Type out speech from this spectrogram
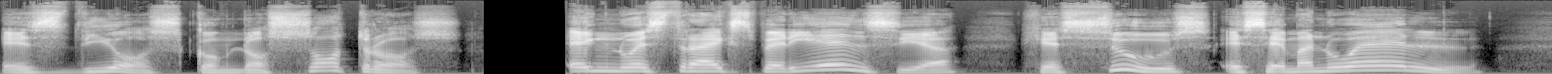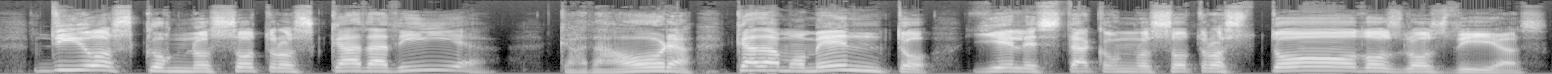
es Dios con nosotros. En nuestra experiencia, Jesús es Emanuel, Dios con nosotros cada día, cada hora, cada momento, y Él está con nosotros todos los días,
